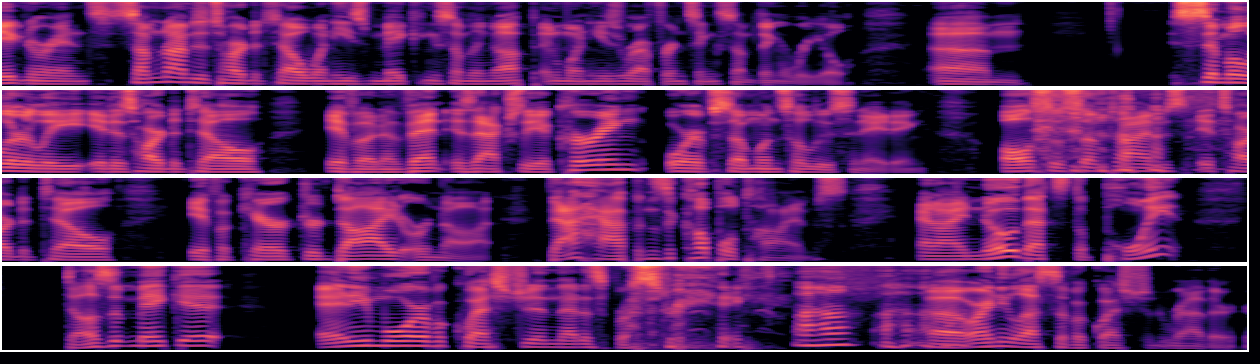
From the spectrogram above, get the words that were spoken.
ignorance. Sometimes it's hard to tell when he's making something up and when he's referencing something real. Um, similarly, it is hard to tell if an event is actually occurring or if someone's hallucinating. Also, sometimes it's hard to tell if a character died or not. That happens a couple times. And I know that's the point. Doesn't make it any more of a question that is frustrating Uh-huh. uh-huh. uh, or any less of a question rather.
